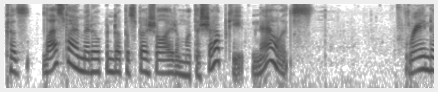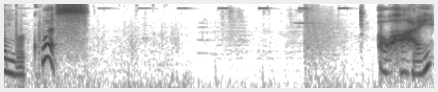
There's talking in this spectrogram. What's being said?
Because last time it opened up a special item with the shopkeep. Now it's random requests. Oh, hi.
